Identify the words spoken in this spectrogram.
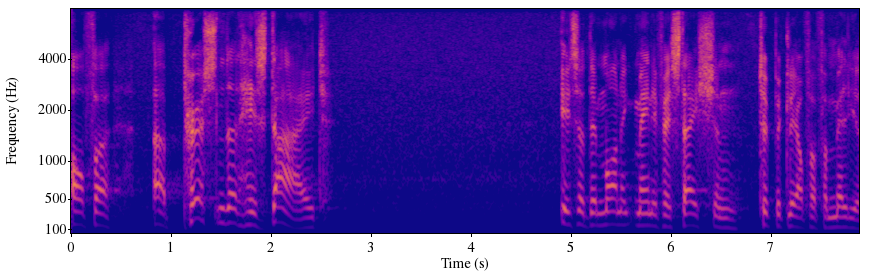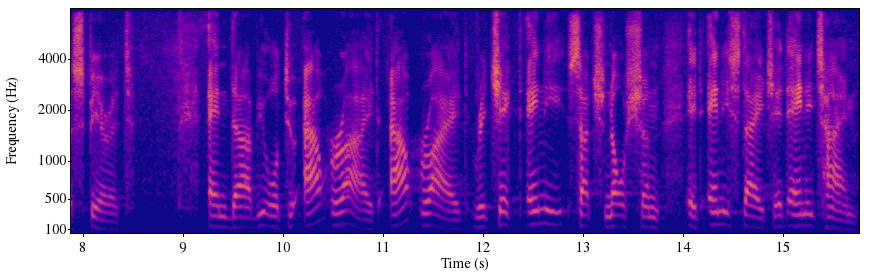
of a, a person that has died is a demonic manifestation, typically of a familiar spirit. And uh, we ought to outright, outright reject any such notion at any stage, at any time.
